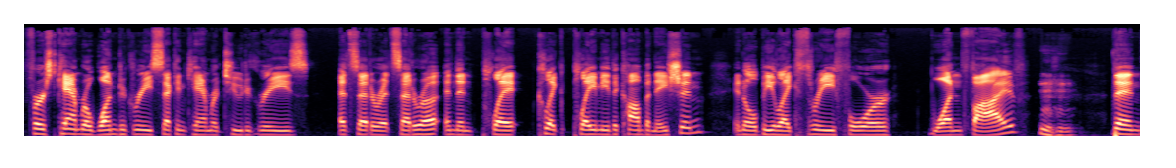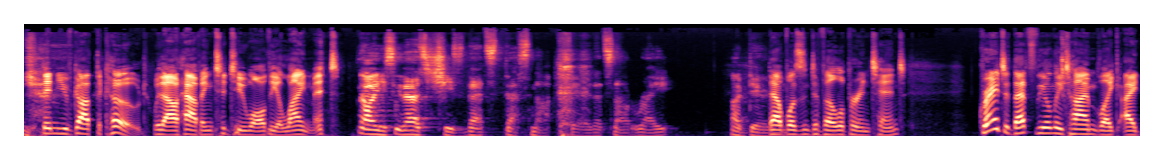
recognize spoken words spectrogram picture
first camera one degree, second camera two degrees, etc., etc., and then play click play me the combination, and it'll be like three, four, one, five. hmm Then then you've got the code without having to do all the alignment. Oh, you see, that's cheese. That's that's not fair. That's not right. How dare That you? wasn't developer intent. Granted, that's the only time like I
